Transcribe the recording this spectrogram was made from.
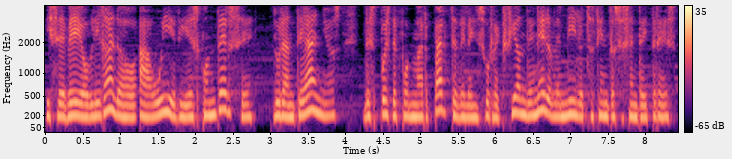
y se ve obligado a huir y esconderse durante años después de formar parte de la insurrección de enero de 1863.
